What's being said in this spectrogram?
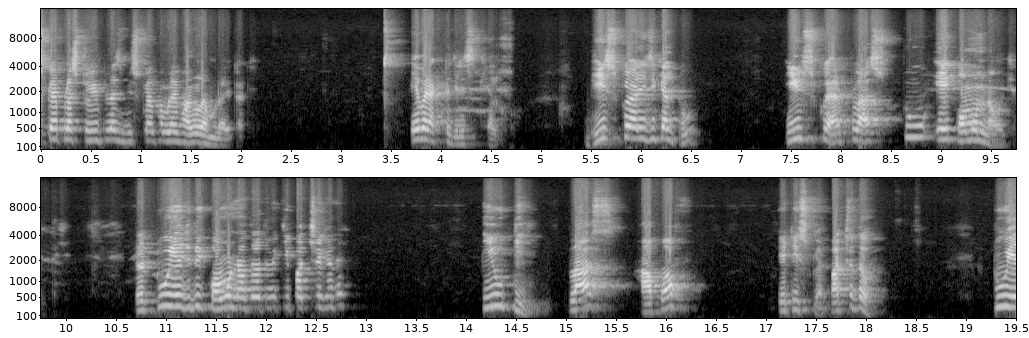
square plus two b plus b square ফর্মুলায় ভাঙলাম আমরা এটাকে। এবার একটা জিনিস খেয়াল v square is equal to u square plus two a common নাও এখান থেকে। তাহলে টু এ যদি কমন নাও, তাহলে তুমি কি পাচ্ছ এখানে? U t plus half of a t square পাচ্ছ তো? টু এ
